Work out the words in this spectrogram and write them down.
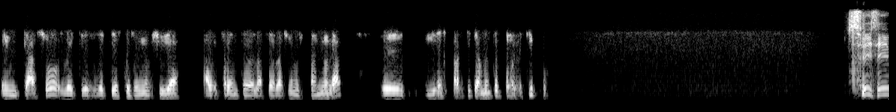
en caso de que, de que este señor siga al frente de la Federación Española eh, y es prácticamente todo el equipo. Sí, sí,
